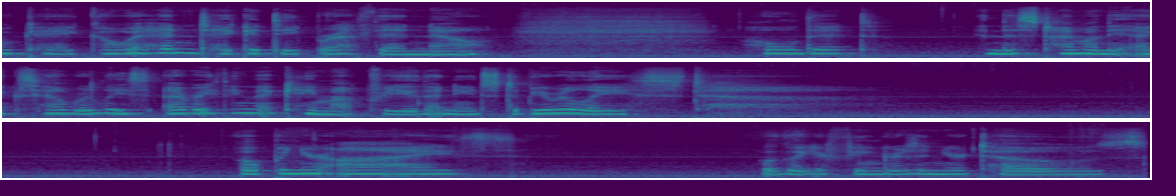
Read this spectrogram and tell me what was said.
Okay, go ahead and take a deep breath in now. Hold it. And this time on the exhale, release everything that came up for you that needs to be released. Open your eyes. Wiggle your fingers and your toes.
